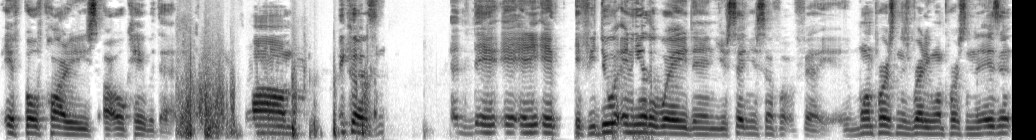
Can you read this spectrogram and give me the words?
if both parties are okay with that. Um, because if, if you do it any other way, then you're setting yourself up for failure. If one person is ready, one person isn't,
